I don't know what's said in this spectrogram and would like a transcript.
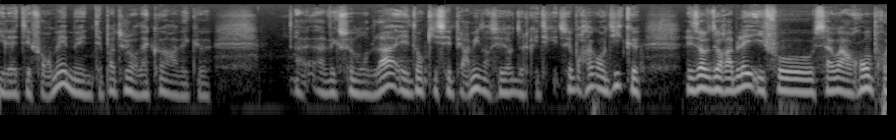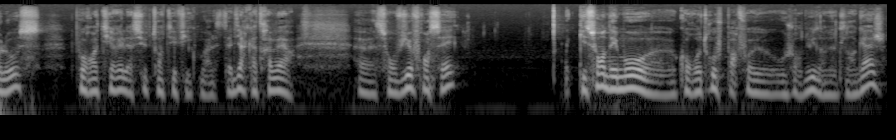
euh, formé, mais il n'était pas toujours d'accord avec, euh, avec ce monde-là, et donc il s'est permis dans ses œuvres de le critiquer. C'est pour ça qu'on dit que les œuvres de Rabelais, il faut savoir rompre l'os pour en tirer la substantifique moelle. C'est-à-dire qu'à travers euh, son vieux français, qui sont des mots euh, qu'on retrouve parfois aujourd'hui dans notre langage.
